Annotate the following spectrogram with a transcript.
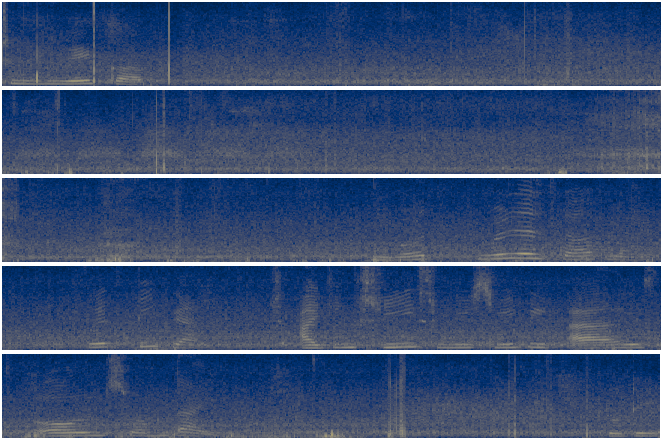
should wake up. What? Where is that one? Where's Divya? I think she's sleeping as on sometime. Today.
